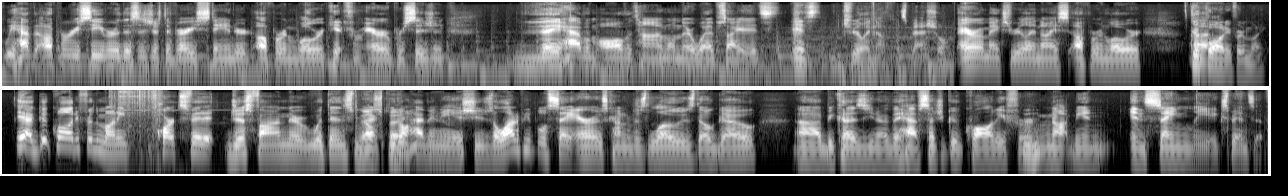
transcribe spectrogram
we have the upper receiver. This is just a very standard upper and lower kit from Aero Precision. They have them all the time on their website. It's it's, it's really nothing special. Aero makes really nice upper and lower. Good Uh, quality for the money. Yeah, good quality for the money. Parts fit it just fine. They're within spec. spec. You don't have any issues. A lot of people say Aero's kind of as low as they'll go uh, because you know they have such a good quality for Mhm. not being insanely expensive.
